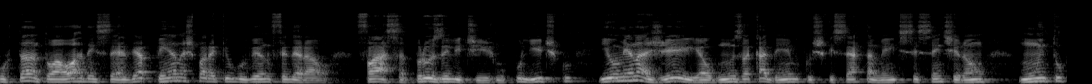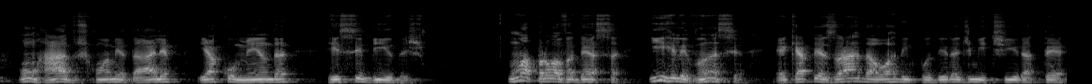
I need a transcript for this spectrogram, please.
Portanto, a ordem serve apenas para que o governo federal faça proselitismo político e homenageie alguns acadêmicos que certamente se sentirão muito honrados com a medalha e a comenda recebidas. Uma prova dessa irrelevância é que, apesar da ordem poder admitir até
